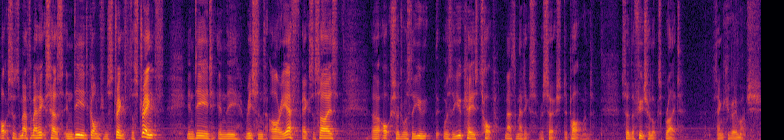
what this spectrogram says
Oxford's mathematics has indeed gone from strength to strength. Indeed, in the recent REF exercise, uh, Oxford was the, U- was the UK's top mathematics research department. So the future looks bright. Thank you very much.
